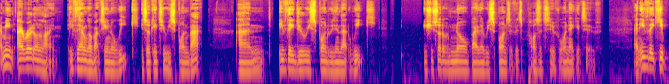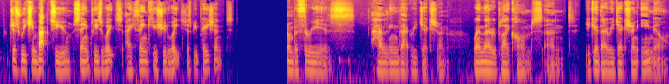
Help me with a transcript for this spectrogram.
I mean, I wrote online. If they haven't gone back to you in a week, it's okay to respond back. And if they do respond within that week, you should sort of know by their response if it's positive or negative. And if they keep just reaching back to you saying, please wait, I think you should wait. Just be patient. Number three is handling that rejection. When that reply comes and you get that rejection email.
